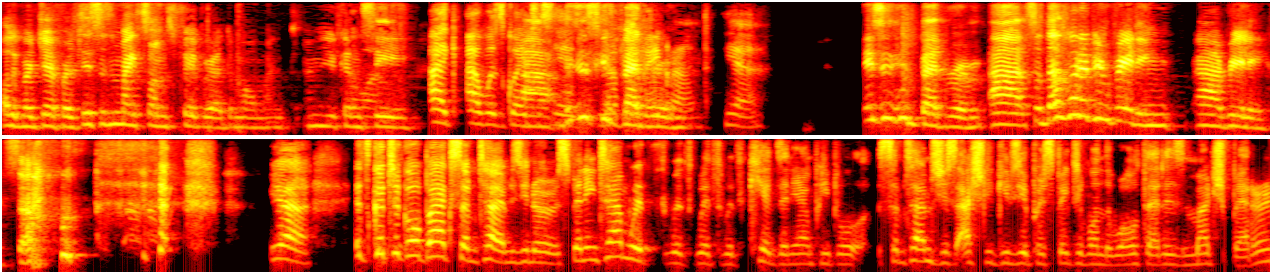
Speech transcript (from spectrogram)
Oliver Jeffers. This is my son's favorite at the moment. And you can Oh, wow. see i i was going to Uh, say this is his bedroom. background. yeah this is his bedroom. Uh, so that's what I've been reading, uh, really. So yeah it's good to go back sometimes you know spending time with with with with kids and young people sometimes just actually gives you a perspective on the world that is much better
